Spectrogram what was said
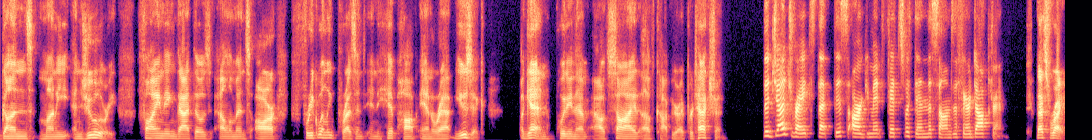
guns, money, and jewelry, finding that those elements are frequently present in hip hop and rap music, again, putting them outside of copyright protection. The judge writes that this argument fits within the scènes à faire doctrine. That's right.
